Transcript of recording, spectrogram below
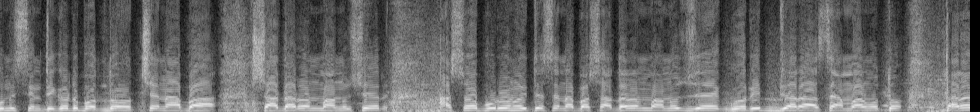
কোনো সিন্ডিকেটও বন্ধ হচ্ছে না বা সাধারণ মানুষের আশা পূরণ হইতেছে না, বা সাধারণ মানুষ যে গরিব যারা আছে আমার মতো, তারা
